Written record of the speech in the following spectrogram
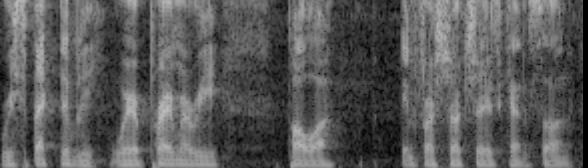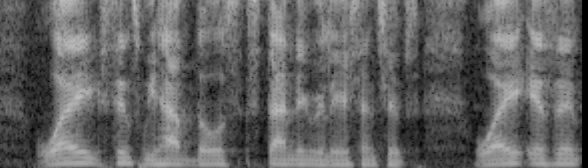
respectively, where primary power infrastructure is concerned why since we have those standing relationships why isn't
